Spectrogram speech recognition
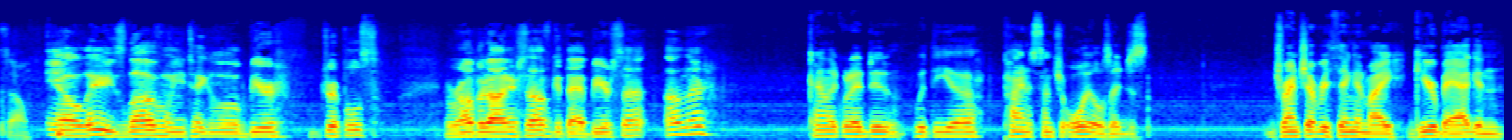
that. So You know, ladies love when you take a little beer dripples, rub it on yourself, get that beer scent on there. kind of like what I do with the uh, pine essential oils. I just drench everything in my gear bag and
